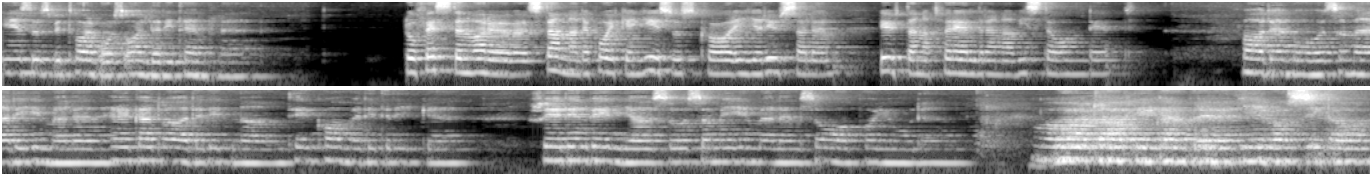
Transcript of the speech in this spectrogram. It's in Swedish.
Jesus vid tolv års ålder i templet. Då festen var över stannade pojken Jesus kvar i Jerusalem utan att föräldrarna visste om det. Fader vår som är i himmelen, helgat varde ditt namn, tillkommer ditt rike. Ske din vilja så som i himmelen så på jorden. Vårt dagliga bröd giv oss idag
